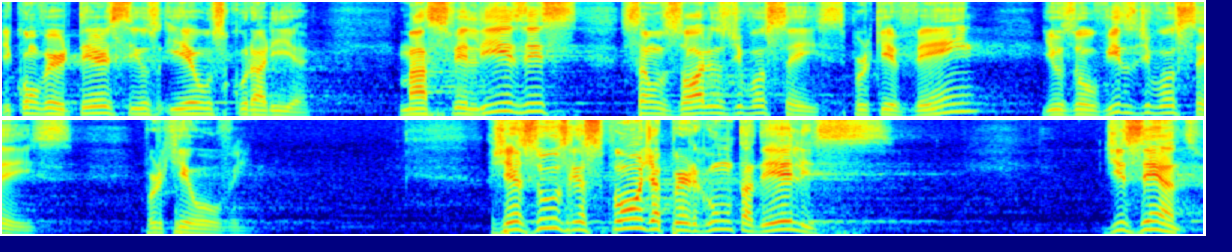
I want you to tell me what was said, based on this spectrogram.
e converter-se e eu os curaria. Mas felizes são os olhos de vocês, porque veem, e os ouvidos de vocês, porque ouvem. Jesus responde à pergunta deles, dizendo:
